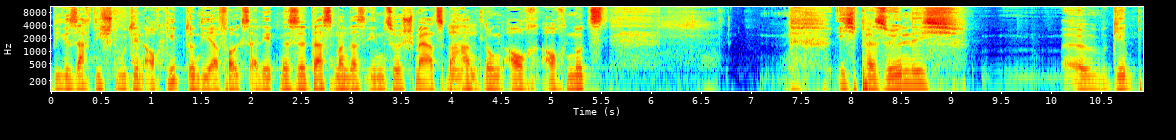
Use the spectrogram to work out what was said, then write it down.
wie gesagt, die Studien auch gibt und die Erfolgserlebnisse, dass man das eben zur Schmerzbehandlung auch, auch nutzt. Ich persönlich äh, gebe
